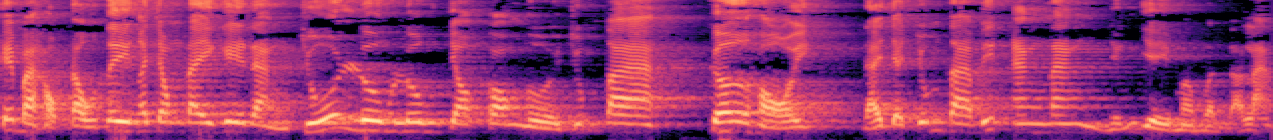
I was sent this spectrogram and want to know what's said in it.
Cái bài học đầu tiên ở trong đây ghi rằng Chúa luôn luôn cho con người chúng ta cơ hội Để cho chúng ta biết ăn năn những gì mà mình đã làm.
